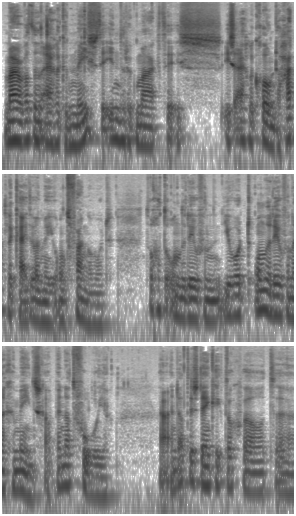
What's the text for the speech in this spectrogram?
Maar wat dan eigenlijk het meeste indruk maakte, is, is eigenlijk gewoon de hartelijkheid waarmee je ontvangen wordt. Toch het onderdeel van, je wordt onderdeel van een gemeenschap en dat voel je. Ja, en dat is denk ik toch wel het, eh,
